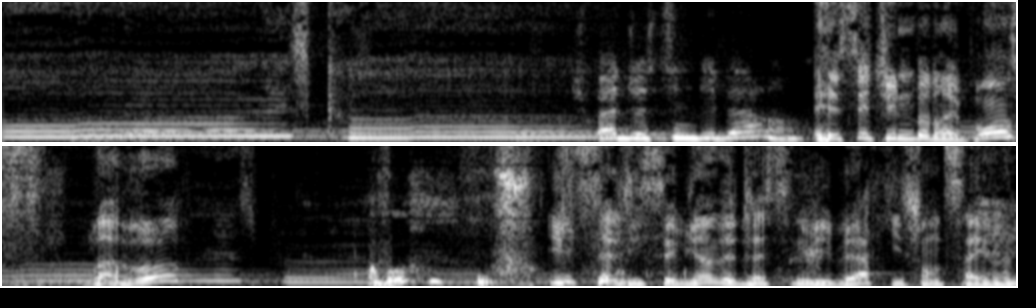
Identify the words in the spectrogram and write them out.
all is calm. Je sais pas, Justin Bieber? Et c'est une bonne réponse. Bravo. Bravo. Il s'agissait bien de Justin Bieber qui chante Silent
